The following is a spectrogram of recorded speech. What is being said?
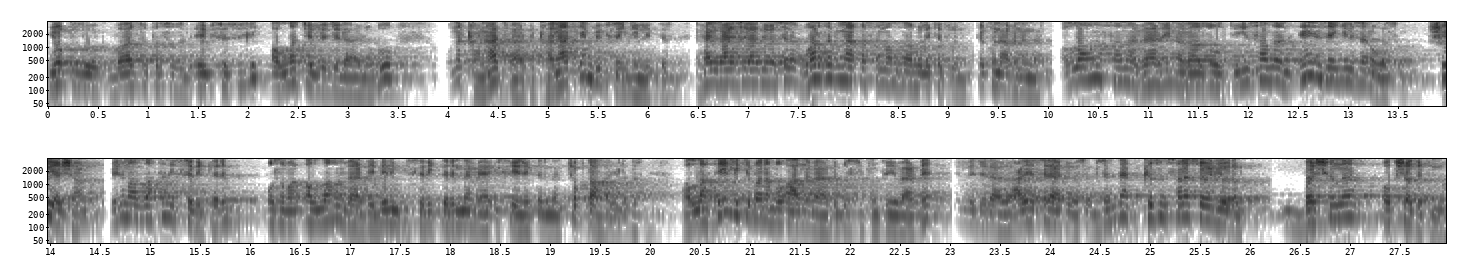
Yokluk, vasıtasızlık, elbisesizlik Allah Celle Celaluhu ona kanaat verdi. Kanaat en büyük zenginliktir. Efendimiz Aleyhisselatü Vesselam varda bima kasamallahu leketrun tekun agnennen. Allah'ın sana verdiğine razı ol ki insanların en zengini sen olasın. Şu yaşam benim Allah'tan istediklerim o zaman Allah'ın verdiği benim istediklerimden veya isteyeceklerimden çok daha hayırlıdır. Allah değil mi ki bana bu anı verdi, bu sıkıntıyı verdi? Celle Celaluhu Aleyhisselatü Vesselam üzerinden kızım sana söylüyorum. Başını okşadık mı?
